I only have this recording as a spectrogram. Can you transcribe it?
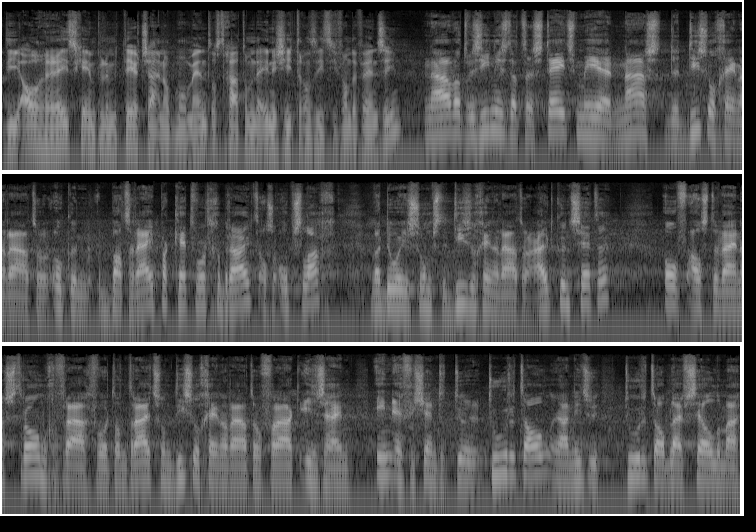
die al reeds geïmplementeerd zijn op het moment als het gaat om de energietransitie van Defensie? Nou, wat we zien is dat er steeds meer naast de dieselgenerator ook een batterijpakket wordt gebruikt als opslag. Waardoor je soms de dieselgenerator uit kunt zetten. Of als er weinig stroom gevraagd wordt, dan draait zo'n dieselgenerator vaak in zijn inefficiënte toerental. Ja, niet zo, toerental blijft zelden, maar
